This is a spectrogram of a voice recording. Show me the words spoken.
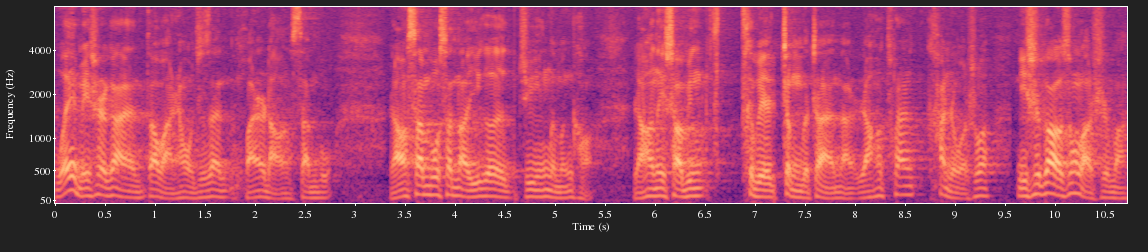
我也没事干，到晚上我就在环儿岛散步，然后散步散到一个军营的门口，然后那哨兵特别正的站在那儿，然后突然看着我说：“你是高晓松老师吗？”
